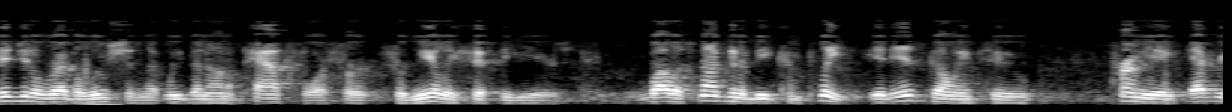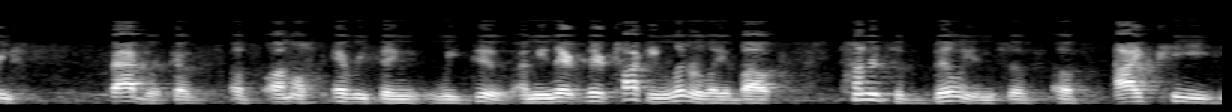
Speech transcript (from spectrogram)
digital revolution that we've been on a path for, for nearly 50 years, while it's not going to be complete, it is going to permeate every fabric of, almost everything we do. I mean, they're, they're talking literally about hundreds of billions of, of IP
